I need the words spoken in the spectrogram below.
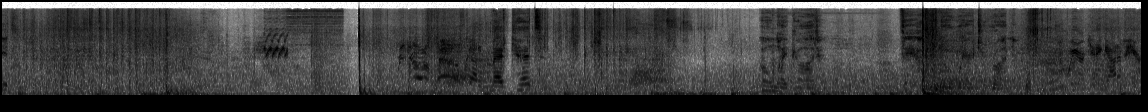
Late. We got him! Who's got a med kit? Oh my god. They have nowhere to run. We are getting out of here.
